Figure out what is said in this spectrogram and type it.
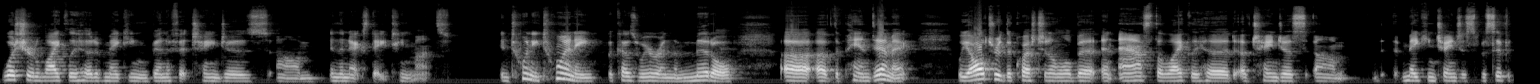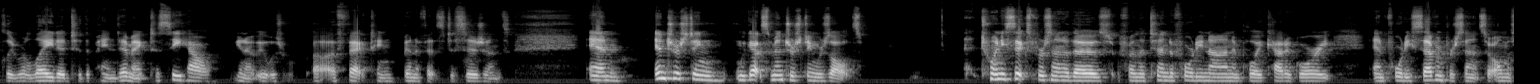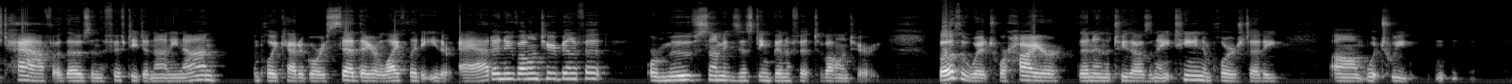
what's your likelihood of making benefit changes um, in the next 18 months? In 2020, because we were in the middle uh, of the pandemic, we altered the question a little bit and asked the likelihood of changes, um, making changes specifically related to the pandemic to see how you know it was uh, affecting benefits decisions. And interesting, we got some interesting results. 26% of those from the 10 to 49 employee category and 47%, so almost half of those in the 50 to 99 employee category said they are likely to either add a new voluntary benefit or move some existing benefit to voluntary, both of which were higher than in the 2018 employer study, um, which we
